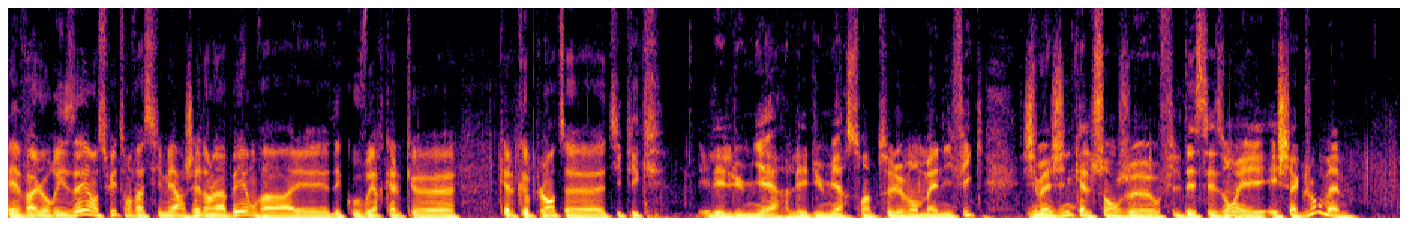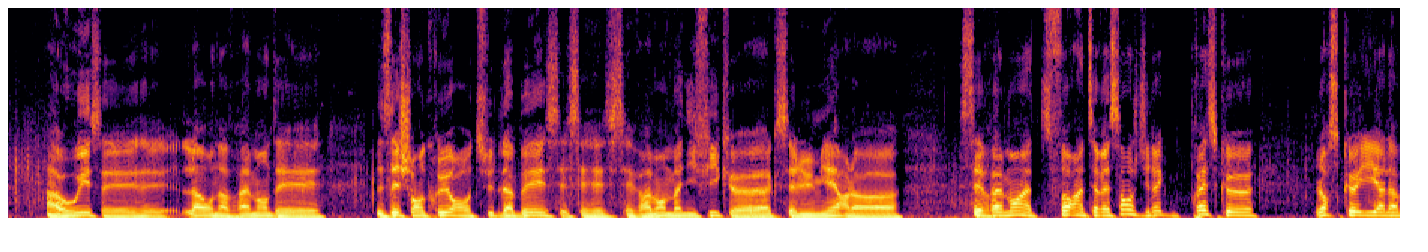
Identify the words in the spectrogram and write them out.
est valorisée. Ensuite, on va s'immerger dans la baie, on va aller découvrir quelques, quelques plantes euh, typiques. Et les lumières, les lumières sont absolument magnifiques. J'imagine qu'elles changent au fil des saisons et, chaque jour même. Ah oui, c'est là on a vraiment des, des échancrures au-dessus de la baie, c'est vraiment magnifique avec ces lumières là c'est vraiment fort intéressant. Je dirais que presque lorsqu'il y a la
